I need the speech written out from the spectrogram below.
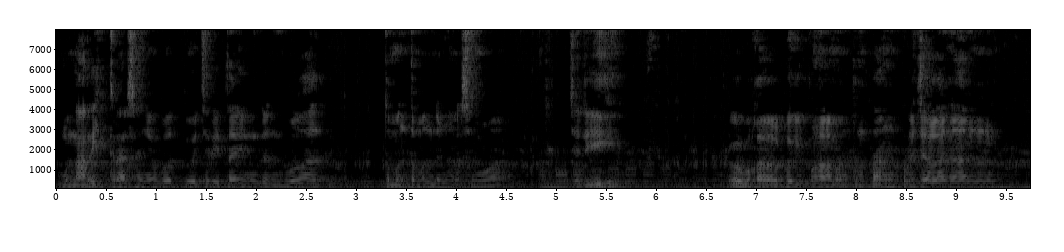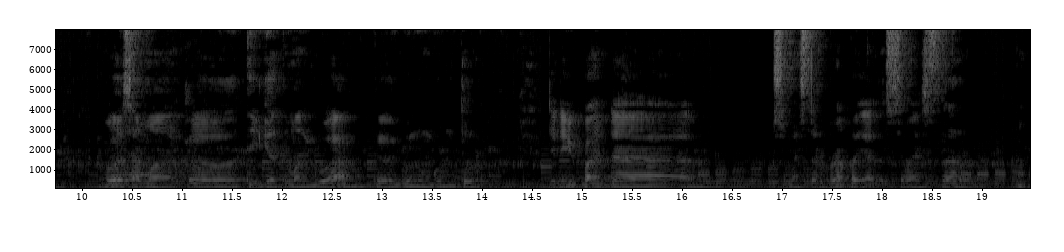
menarik rasanya buat gue ceritain dan buat teman-teman dengar semua. Jadi, gue bakal bagi pengalaman tentang perjalanan gue sama ketiga teman gue ke Gunung Guntur jadi pada semester berapa ya? Semester 4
